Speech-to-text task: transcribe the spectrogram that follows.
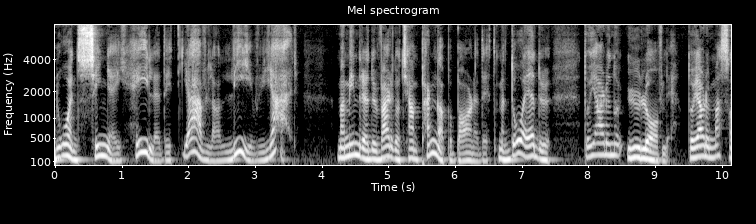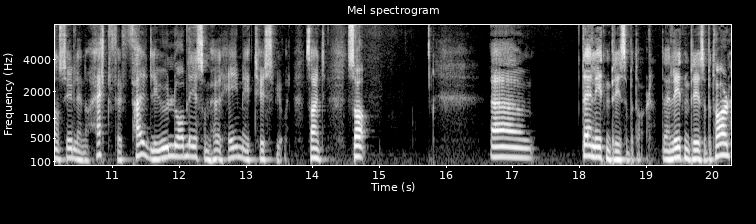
noensinne i hele ditt jævla liv gjøre. Med mindre du velger å tjene penger på barnet ditt. Men da er du Da gjør du noe ulovlig. Da gjør du mest sannsynlig noe helt forferdelig ulovlig som hører hjemme i Tysfjord. Sant? Så uh, det er en liten pris å betale. Det er en liten pris å betale.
